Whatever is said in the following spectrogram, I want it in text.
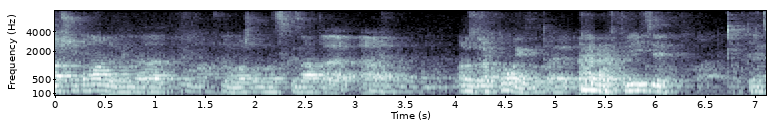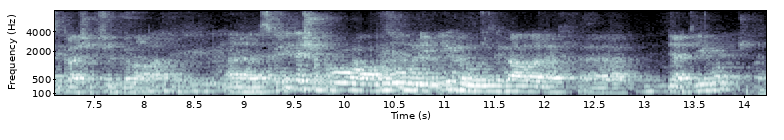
вашої команди він, ну, можна сказати, розраховує бути в трійці, в трійці кращих чемпіонатів. Е, Скажіть дещо про минулі ігри, ви вже зіграли 5 ігор. Чотири.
